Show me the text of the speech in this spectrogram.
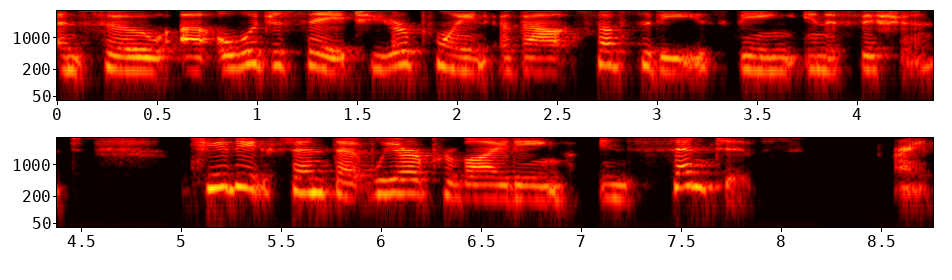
And so uh, I would just say to your point about subsidies being inefficient, to the extent that we are providing incentives, right?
